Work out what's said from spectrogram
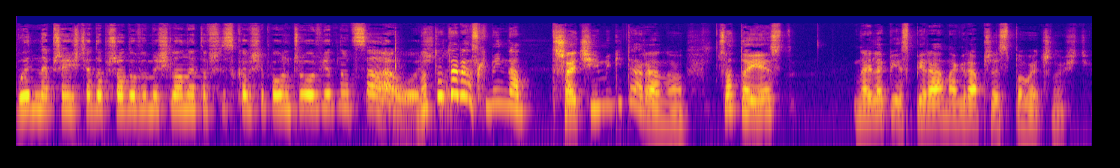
płynne przejścia do przodu wymyślone, to wszystko się połączyło w jedną całość. No to teraz kmina trzecim i gitara, no. Co to jest najlepiej wspierana gra przez społeczność?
